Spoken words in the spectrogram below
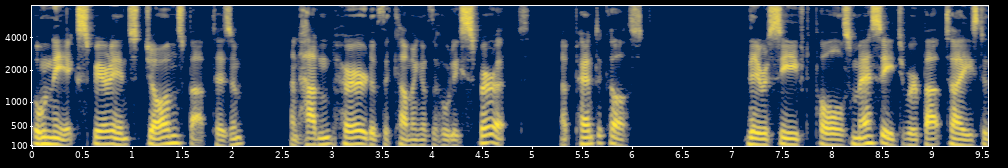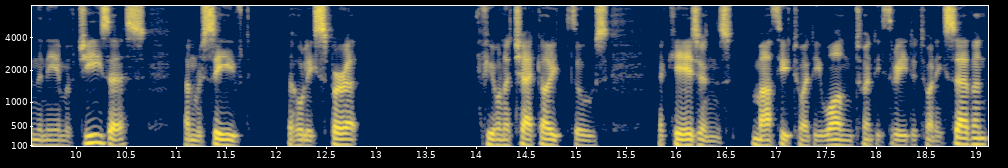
only experienced John's baptism and hadn't heard of the coming of the Holy Spirit at Pentecost. They received Paul's message, were baptized in the name of Jesus, and received the Holy Spirit. If you want to check out those occasions, Matthew 21, 23 to 27,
